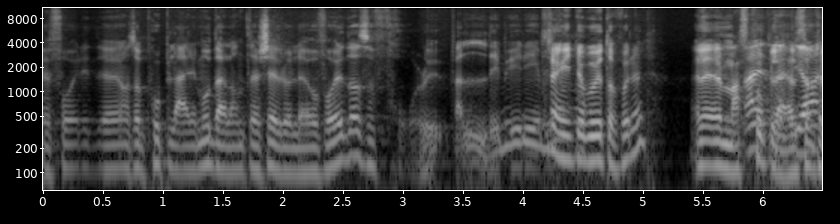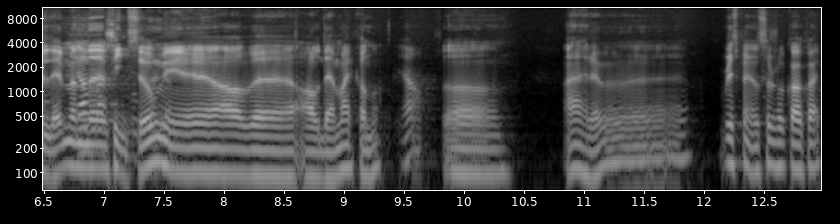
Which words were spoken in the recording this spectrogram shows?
eh, Ford, eh, altså populære modellene til Chevrolet og Ford, da, så får du veldig mye rimelig. Trenger ikke å gå utafor, eller? Eller mest Nei, populære, ja, selvfølgelig, men ja, det finnes jo mye av, eh, av det merket nå. Ja. Så nei, det eh, blir spennende å se hva Kar.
